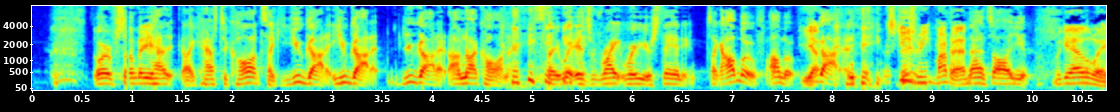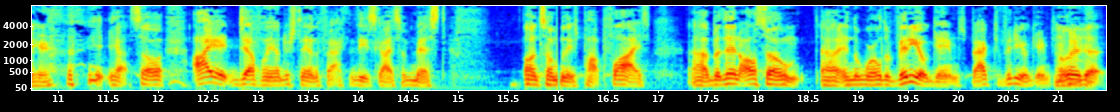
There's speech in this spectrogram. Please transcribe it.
or if somebody has like has to call it, it's like you got it, you got it, you got it. I'm not calling it. It's like wait, it's right where you're standing. It's like I'll move, I'll move. You got it. Excuse me, my bad. That's all you. we get out of the way here. yeah, so I definitely understand the fact that these guys have missed on some of these pop flies. Uh, but then also uh, in the world of video games, back to video games, I wanted to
